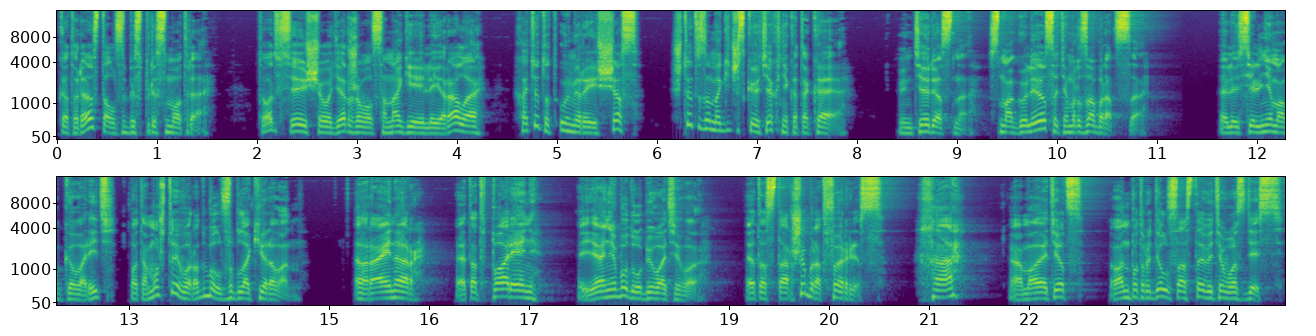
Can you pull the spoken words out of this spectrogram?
который остался без присмотра. Тот все еще удерживался магией Лейрала, хотя тот умер и исчез. Что это за магическая техника такая? Интересно, смогу ли я с этим разобраться? Люсиль не мог говорить, потому что его рот был заблокирован. «Райнер, этот парень... Я не буду убивать его. Это старший брат Феррис. Ха? А мой отец, он потрудился оставить его здесь.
